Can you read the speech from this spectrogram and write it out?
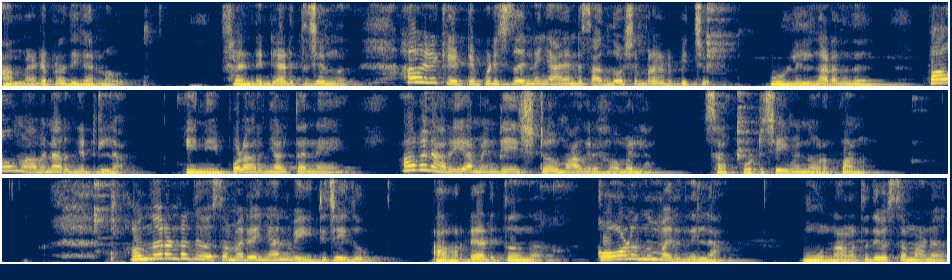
അമ്മയുടെ പ്രതികരണവും. ഫ്രണ്ടിന്റെ അടുത്ത് ചെന്ന് അവരെ കെട്ടിപ്പിടിച്ച് തന്നെ ഞാൻ എന്റെ സന്തോഷം പ്രകടിപ്പിച്ചു. ഉള്ളിൽ നടന്നത് പാവം അവൻ അറിഞ്ഞിട്ടില്ല. ഇനിയിപ്പോൾ അറിഞ്ഞാൽ തന്നെ അവൻ അറിയാം എന്റെ ഇഷ്ടവും ആഗ്രഹവുമെല്ലാം. സപ്പോർട്ട് ചെയ്യുമെന്ന് ഉറപ്പാണ്. ഒന്നോ രണ്ടോ ദിവസം വരെ ഞാൻ വെയിറ്റ് ചെയ്തു. അവരുടെ അടുത്ത് നിന്ന് കോളൊന്നും വരുന്നില്ല. മൂന്നാമത്തെ ദിവസമാണ്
